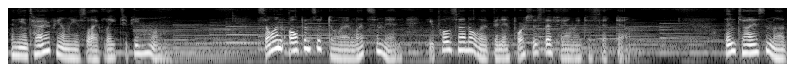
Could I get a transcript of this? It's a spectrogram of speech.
when the entire family is likely to be home. Someone opens the door and lets him in. He pulls out a weapon and forces the family to sit down. Then ties them up,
